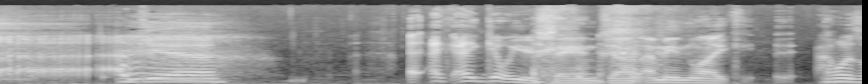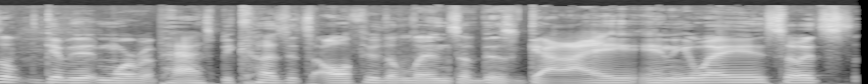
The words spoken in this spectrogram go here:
yeah. I, I get what you're saying, John. I mean, like, I was giving it more of a pass because it's all through the lens of this guy, anyway. So it's,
